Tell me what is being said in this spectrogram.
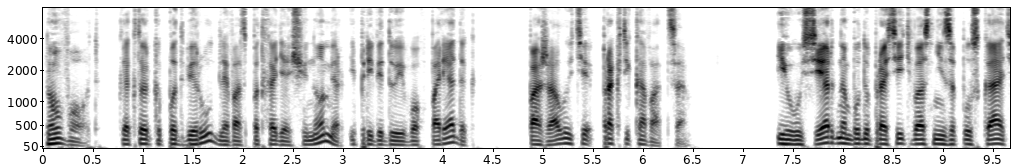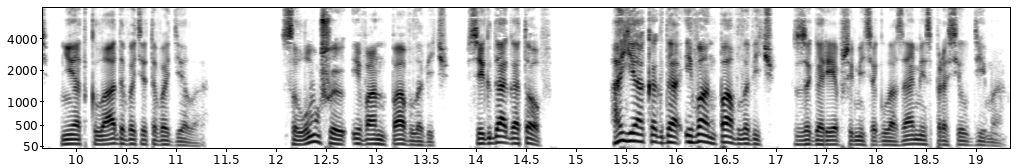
Ну вот, как только подберу для вас подходящий номер и приведу его в порядок, пожалуйте практиковаться. И усердно буду просить вас не запускать, не откладывать этого дела. Слушаю, Иван Павлович, всегда готов. «А я когда, Иван Павлович?» — загоревшимися глазами спросил Дима.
